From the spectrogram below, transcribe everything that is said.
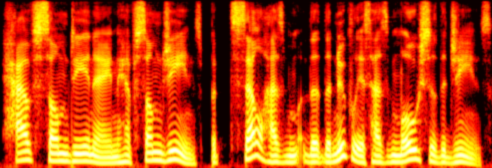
have some DNA and they have some genes, but cell has the, the nucleus has most of the genes.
